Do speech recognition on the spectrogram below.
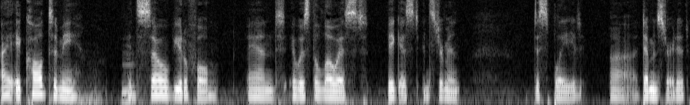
I it called to me. Mhm. It's so beautiful, and it was the lowest, biggest instrument displayed, uh, demonstrated.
